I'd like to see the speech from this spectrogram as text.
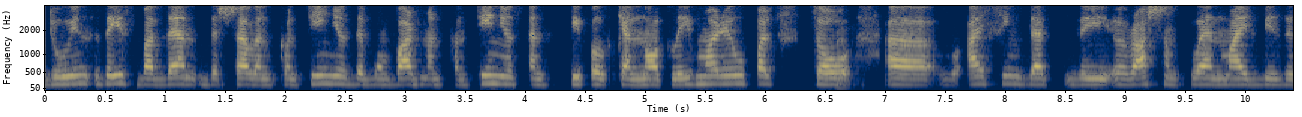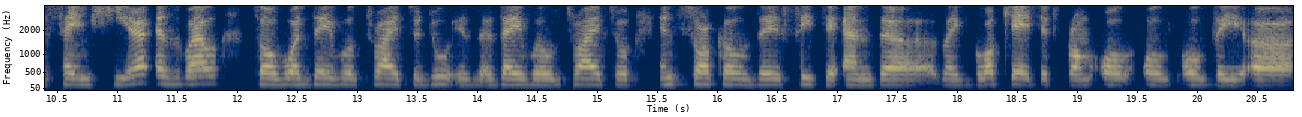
doing this, but then the shelling continues, the bombardment continues, and people cannot leave Mariupol. So uh, I think that the Russian plan might be the same here as well. So what they will try to do is they will try to encircle the city and uh, like blockade it from all all all the uh,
